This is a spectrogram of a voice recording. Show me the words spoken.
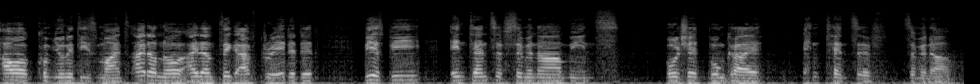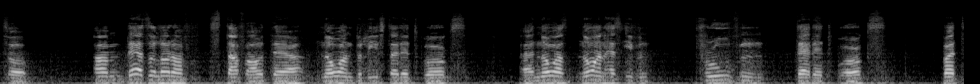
our community's minds. I don't know. I don't think I've created it. BSB intensive seminar means bullshit bunkai intensive seminar. So um, there's a lot of stuff out there. No one believes that it works. Uh, no one, no one has even proven that it works. But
